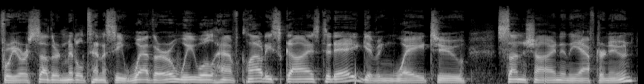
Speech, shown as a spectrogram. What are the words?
For your southern middle Tennessee weather, we will have cloudy skies today, giving way to sunshine in the afternoon.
